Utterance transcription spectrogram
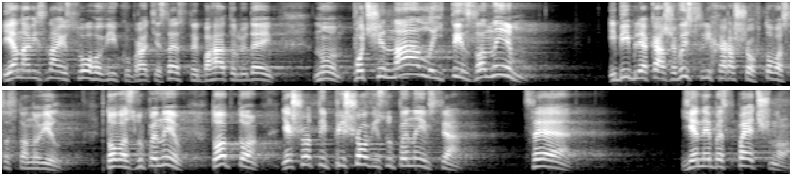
Я навіть знаю свого віку, браті і сестри, багато людей ну, починали йти за ним. І Біблія каже: вислі хорошо, хто вас остановив, хто вас зупинив. Тобто, якщо ти пішов і зупинився, це є небезпечно.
